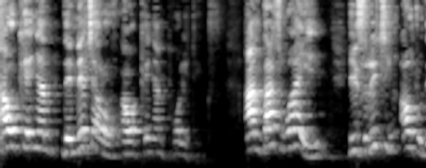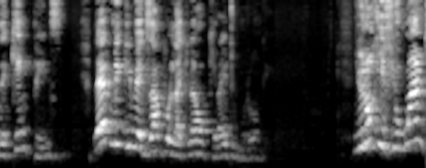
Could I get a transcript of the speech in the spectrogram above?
how Kenyan, the nature of our Kenyan politics. And that's why he's reaching out to the kingpins. Let me give you example like now Kiraitu Murungi. You know, if you want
